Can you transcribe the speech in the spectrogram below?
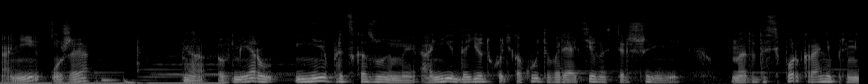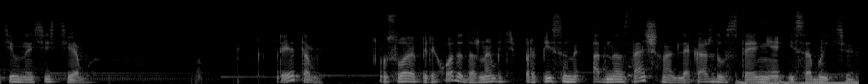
Они уже а, в меру непредсказуемые, они дают хоть какую-то вариативность решений, но это до сих пор крайне примитивная система. При этом Условия перехода должны быть прописаны однозначно для каждого состояния и события,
